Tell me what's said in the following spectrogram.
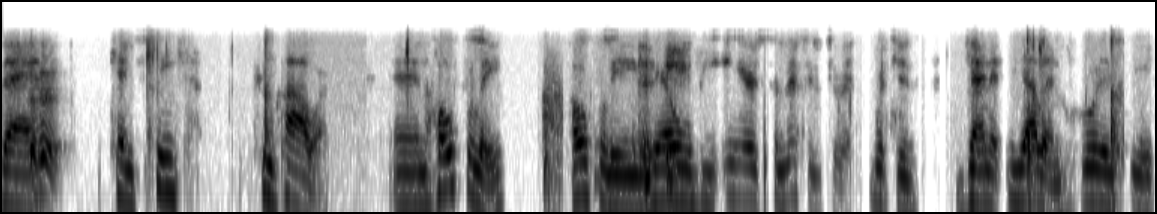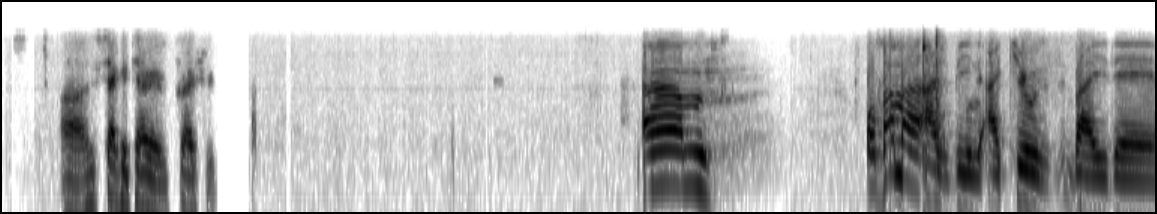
that can speak to power. And hopefully, hopefully there will be ears to listen to it, which is Janet Yellen, who is the uh, Secretary of Treasury. Um, Obama has been accused by the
